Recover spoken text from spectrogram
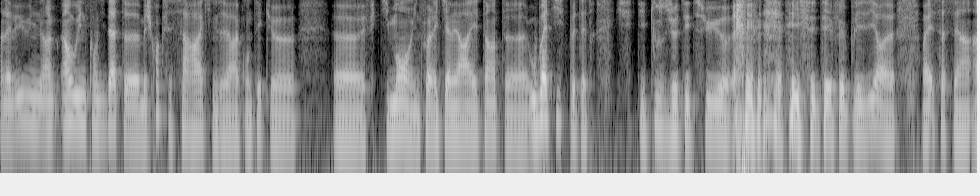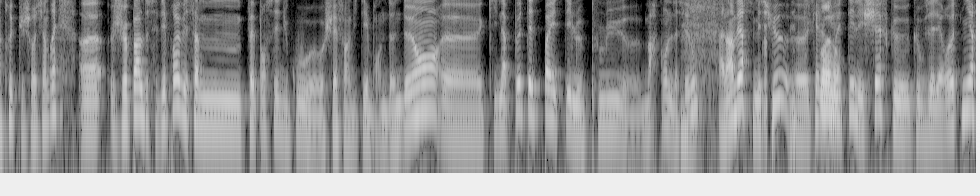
On avait eu un, ou une candidate, euh, mais je crois que c'est Sarah qui nous avait raconté que euh, effectivement, une fois la caméra éteinte, euh, ou Baptiste peut-être, ils s'étaient tous jetés dessus, euh, ils s'étaient fait plaisir. ouais, ça c'est un, truc que je retiendrai. je parle de cette épreuve et ça me fait penser du coup au chef invité Brandon Dehan, qui n'a peut-être pas été le plus marquant de la saison. À l'inverse, messieurs, quels ont été les chefs que, que, vous allez retenir?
